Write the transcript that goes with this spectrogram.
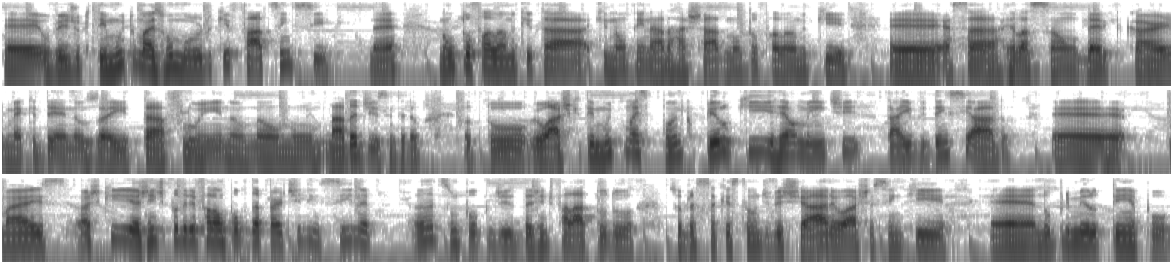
É, eu vejo que tem muito mais rumor do que fatos em si né? Não tô falando que, tá, que não tem nada rachado, não tô falando que é, essa relação Derek Carr e McDaniels aí tá fluindo, não, não, nada disso, entendeu? Eu, tô, eu acho que tem muito mais pânico pelo que realmente tá evidenciado. É, mas acho que a gente poderia falar um pouco da partida em si, né? Antes um pouco de, da gente falar tudo sobre essa questão de vestiário, eu acho assim que é, no primeiro tempo,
